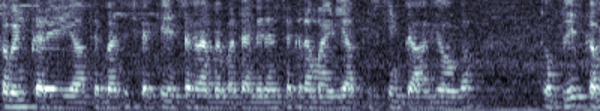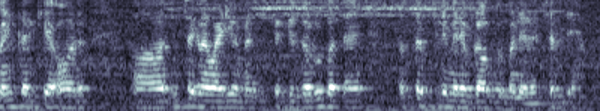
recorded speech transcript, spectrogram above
कमेंट करें या फिर मैसेज करके इंस्टाग्राम में बताएँ मेरा इंस्टाग्राम आईडी आपकी स्क्रीन पे आ गया होगा। तो प्लीज़ कमेंट करके और इंस्टाग्राम आईडी में मैसेज करके ज़रूर बताएँ। तब तक के लिए मेरे ब्लॉग में बने रहे चलते हैं।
